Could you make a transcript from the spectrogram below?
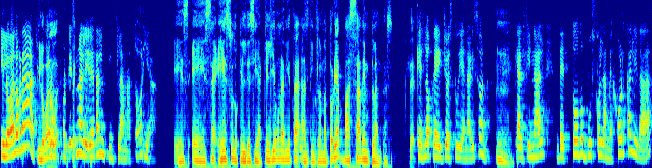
Y lo va a lograr. Y lo va a lograr. Porque es una dieta antiinflamatoria. Es, esa- eso es lo que él decía, que él lleva una dieta Justo. antiinflamatoria basada en plantas. que es lo que yo estudié en Arizona, Mm, que al final de todo busco la mejor calidad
